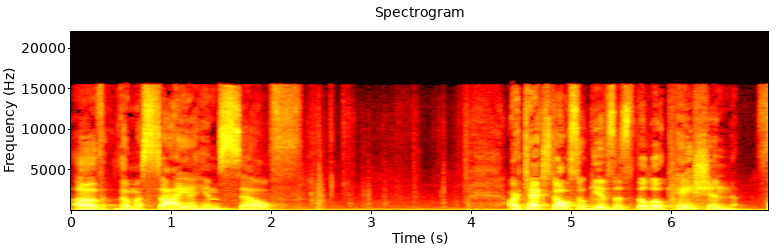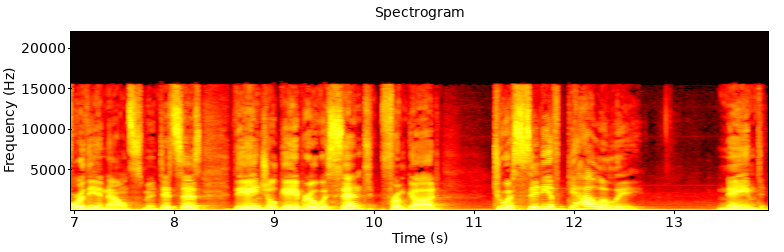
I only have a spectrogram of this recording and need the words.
of the Messiah himself. Our text also gives us the location for the announcement. It says, The angel Gabriel was sent from God to a city of Galilee named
